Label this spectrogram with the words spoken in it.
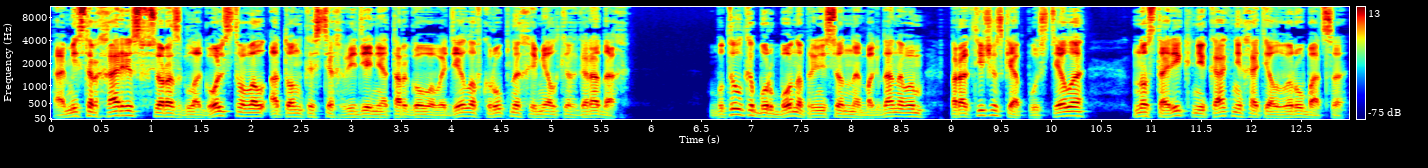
а мистер Харрис все разглагольствовал о тонкостях ведения торгового дела в крупных и мелких городах. Бутылка бурбона, принесенная Богдановым, практически опустела, но старик никак не хотел вырубаться.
